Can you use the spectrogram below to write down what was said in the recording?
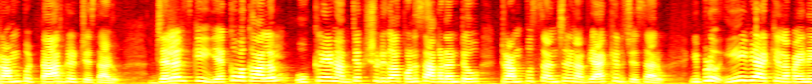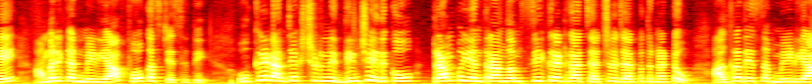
ట్రంప్ టార్గెట్ చేశాడు. జెలెన్స్కీ ఎక్కువ కాలం ఉక్రెయిన్ అధ్యక్షుడిగా కొనసాగడంటూ ట్రంప్ సంచలన వ్యాఖ్యలు చేశారు. ఇప్పుడు ఈ వ్యాఖ్యలపైనే అమెరికన్ మీడియా ఫోకస్ చేసింది. ఉక్రెయిన్ అధ్యక్షుడిని దించేందుకు ట్రంప్ యంత్రాంగం సీక్రెట్గా చర్చలు జరుపుతున్నట్టు అగ్రదేశం మీడియా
